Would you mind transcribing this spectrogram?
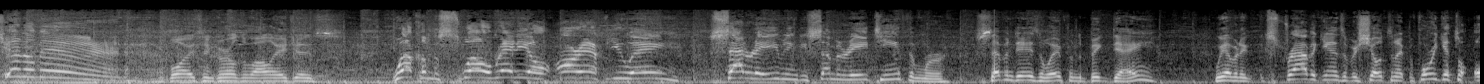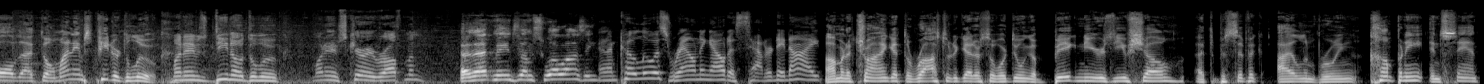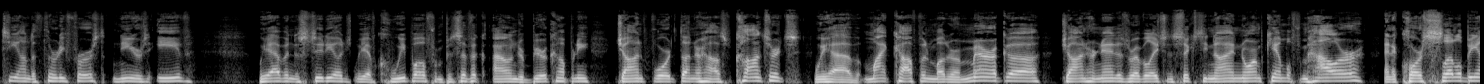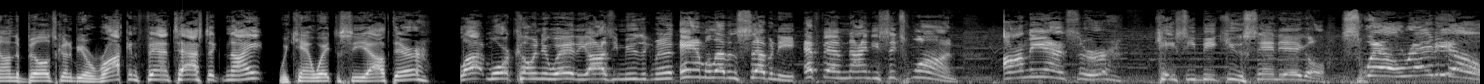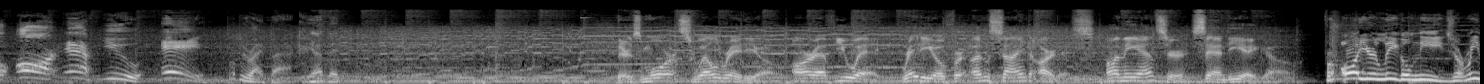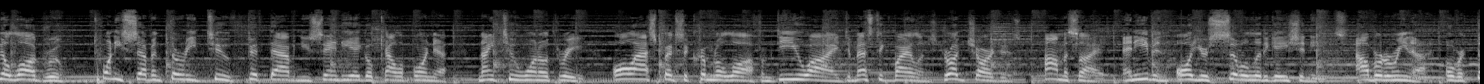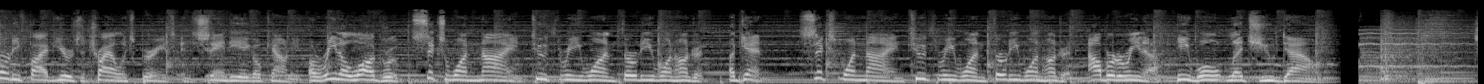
Gentlemen, boys and girls of all ages, welcome to Swell Radio RFUA. Saturday evening, December 18th, and we're seven days away from the big day. We have an extravaganza of a show tonight. Before we get to all that, though, my name's Peter DeLuke. My name's Dino DeLuke. My name's Kerry Rothman. And that means I'm Swell Ozzy. And I'm Cole Lewis rounding out a Saturday night. I'm going to try and get the roster together. So we're doing a big New Year's Eve show at the Pacific Island Brewing Company in Santee on the 31st, New Year's Eve. We have in the studio, we have Kuipo from Pacific Islander Beer Company, John Ford Thunderhouse Concerts. We have Mike Coffin, Mother America, John Hernandez, Revelation 69, Norm Campbell from Howler. And of course, Sled will be on the bill. It's going to be a rocking fantastic night. We can't wait to see you out there. A lot more coming your way. The Aussie Music Minute, AM 1170, FM 96.1. On the answer, KCBQ San Diego, Swell Radio, RFUA. We'll be right back. Yeah, baby. There's more Swell Radio, RFUA, radio for unsigned artists, on The Answer San Diego. For all your legal needs, Arena Law Group, 2732 Fifth Avenue, San Diego, California, 92103. All aspects of criminal law from DUI, domestic violence, drug charges, homicide, and even all your civil litigation needs. Albert Arena, over 35 years of trial experience in San Diego County. Arena Law Group, 619 231 3100. Again, 619 231 3100. Albert Arena, he won't let you down.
